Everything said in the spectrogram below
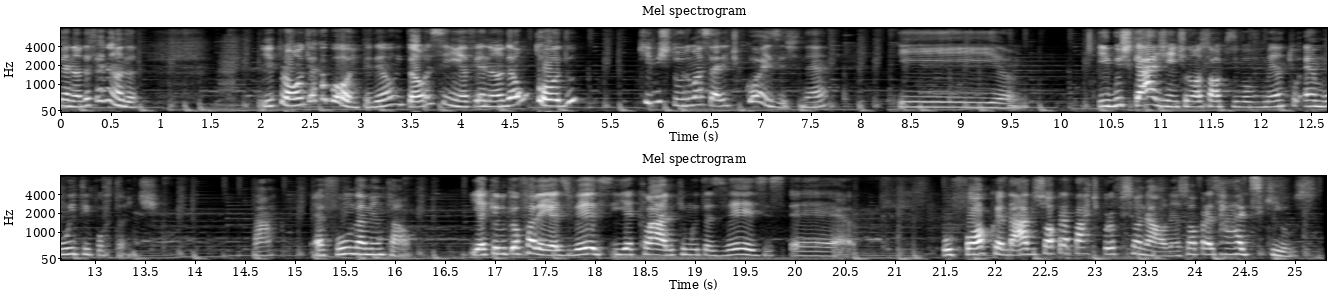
Fernanda é Fernanda. E pronto, acabou, entendeu? Então, assim, a Fernanda é um todo que mistura uma série de coisas, né? E, e buscar, gente, o nosso autodesenvolvimento é muito importante tá? É fundamental. E aquilo que eu falei, às vezes, e é claro que muitas vezes é, o foco é dado só para a parte profissional, né? Só para as hard skills.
